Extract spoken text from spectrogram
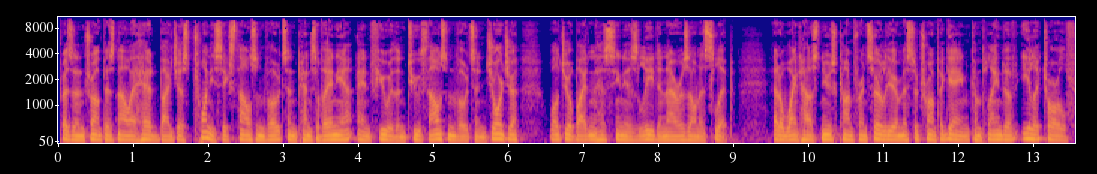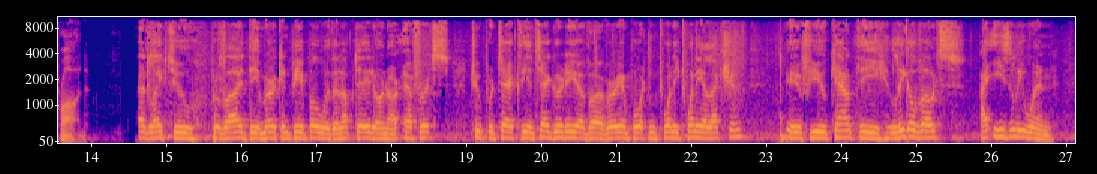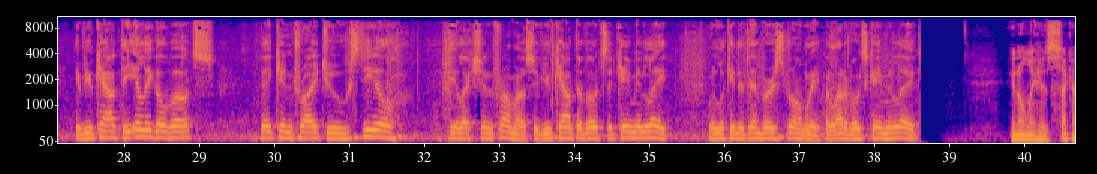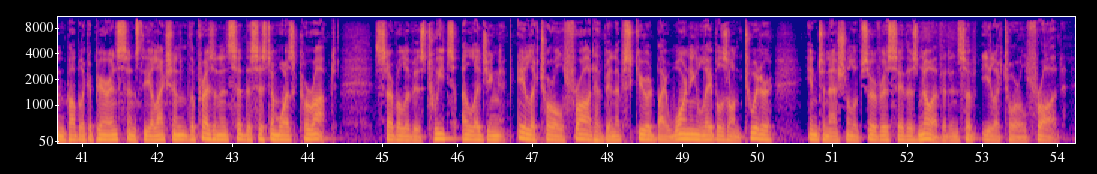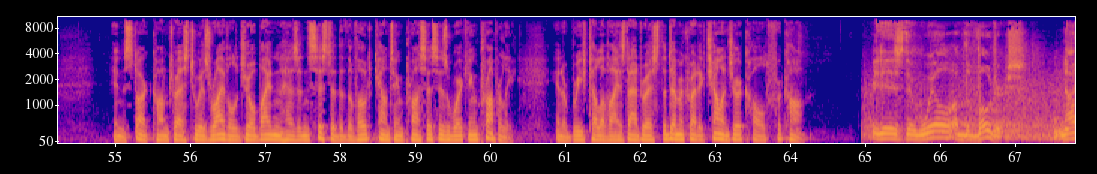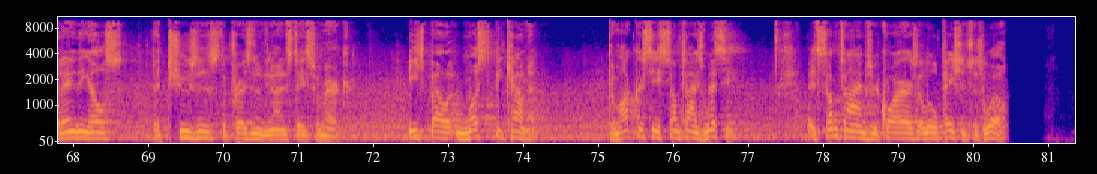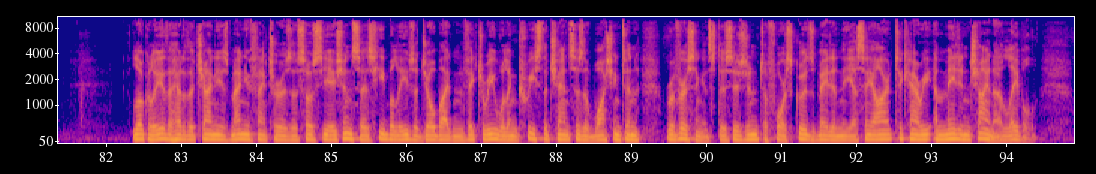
President Trump is now ahead by just 26,000 votes in Pennsylvania and fewer than 2,000 votes in Georgia, while Joe Biden has seen his lead in Arizona slip. At a White House news conference earlier, Mr. Trump again complained of electoral fraud. I'd like to provide the American people with an update on our efforts to protect the integrity of our very important 2020 election. If you count the legal votes, I easily win. If you count the illegal votes, they can try to steal the election from us. If you count the votes that came in late, we're looking at them very strongly, but a lot of votes came in late. In only his second public appearance since the election, the president said the system was corrupt. Several of his tweets alleging electoral fraud have been obscured by warning labels on Twitter. International observers say there's no evidence of electoral fraud. In stark contrast to his rival, Joe Biden has insisted that the vote counting process is working properly. In a brief televised address, the Democratic challenger called for calm. It is the will of the voters, not anything else, that chooses the President of the United States of America. Each ballot must be counted. Democracy is sometimes messy. It sometimes requires a little patience as well. Locally, the head of the Chinese Manufacturers Association says he believes a Joe Biden victory will increase the chances of Washington reversing its decision to force goods made in the SAR to carry a Made in China label.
